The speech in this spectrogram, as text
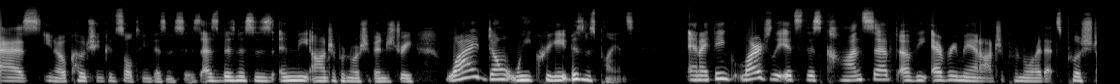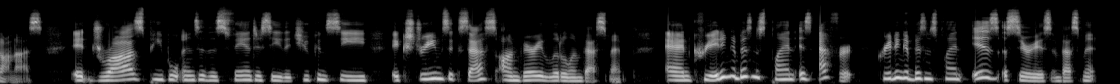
as you know coaching consulting businesses as businesses in the entrepreneurship industry why don't we create business plans and I think largely it's this concept of the everyman entrepreneur that's pushed on us. It draws people into this fantasy that you can see extreme success on very little investment. And creating a business plan is effort creating a business plan is a serious investment,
